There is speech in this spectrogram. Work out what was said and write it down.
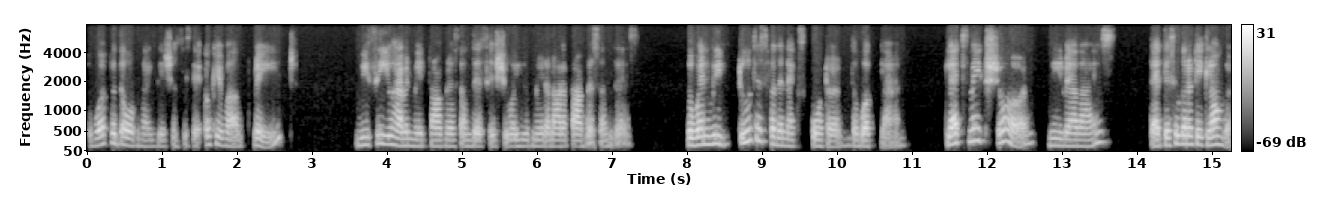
work with the organizations to say, okay, well, great. We see you haven't made progress on this issue, or you've made a lot of progress on this. So when we do this for the next quarter, the work plan, let's make sure we realize that this is going to take longer.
